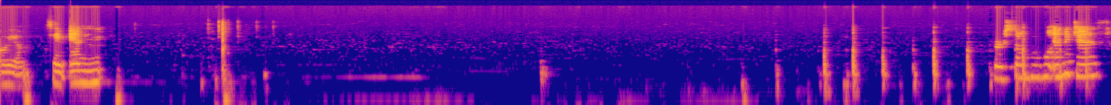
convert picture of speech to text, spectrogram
Oh yeah, same. And First on Google Images.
